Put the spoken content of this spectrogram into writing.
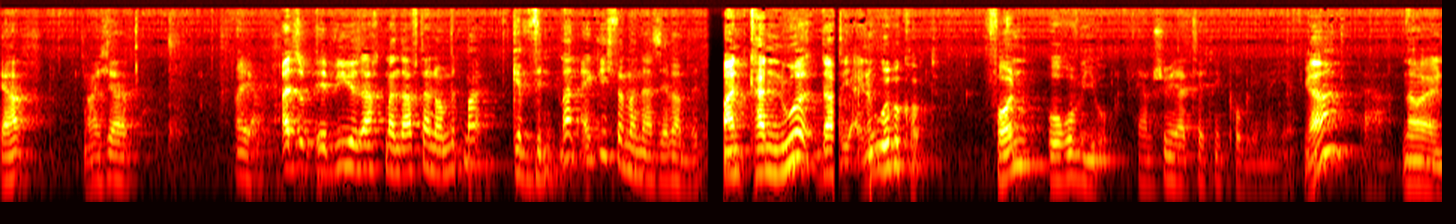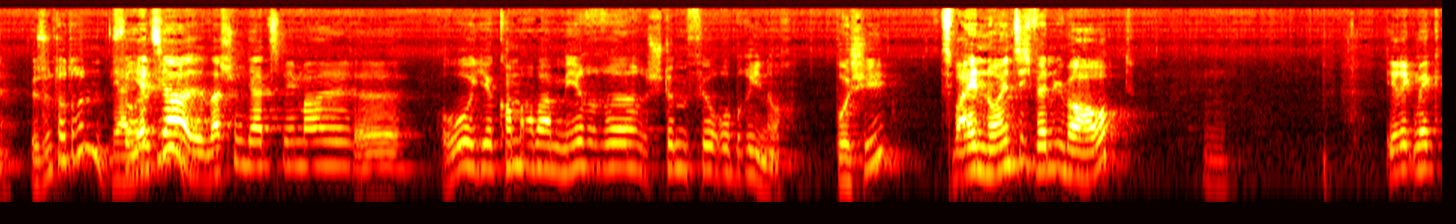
Ja, mach ich ja. Naja. Also, äh, wie gesagt, man darf da noch mitmachen. Gewinnt man eigentlich, wenn man da selber mit? Man kann nur, dass sie eine Uhr bekommt. Von Orovivo. Wir haben schon wieder Technikprobleme hier. Ja? Nein, wir sind da drin. Ja, Für jetzt Aubry. ja. War schon wieder zweimal. Oh, hier kommen aber mehrere Stimmen für Aubry noch. Buschi, 92, wenn überhaupt. Äh, Erik Mick.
